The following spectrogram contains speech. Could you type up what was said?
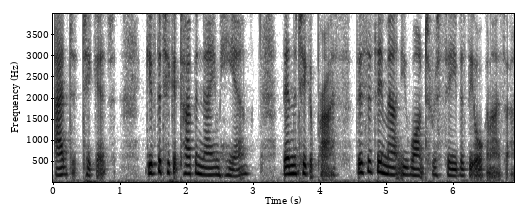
Add Ticket, give the ticket type a name here, then the ticket price. This is the amount you want to receive as the organizer.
